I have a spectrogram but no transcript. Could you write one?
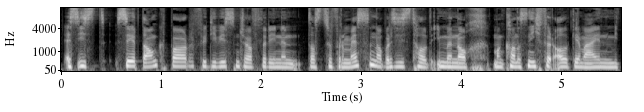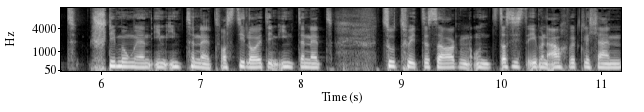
es ist sehr dankbar für die Wissenschaftlerinnen, das zu vermessen, aber es ist halt immer noch, man kann es nicht verallgemeinern mit Stimmungen im Internet, was die Leute im Internet zu Twitter sagen. Und das ist eben auch wirklich ein,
